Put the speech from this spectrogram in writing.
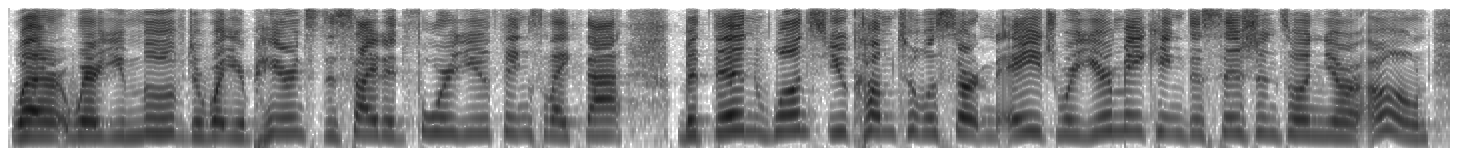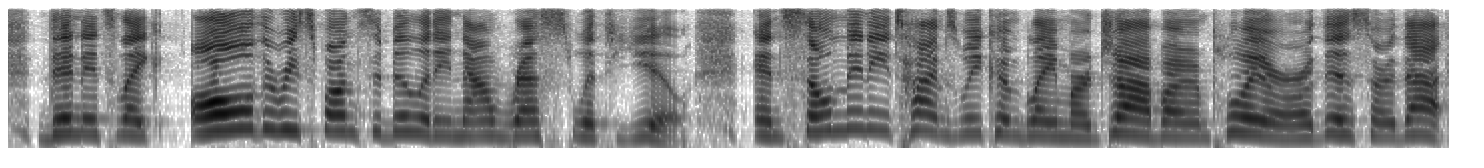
where where you moved or what your parents decided for you, things like that. But then once you come to a certain age where you're making decisions on your own, then it's like all the responsibility now rests with you. And so many times we can blame our job, our employer, or this or that,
